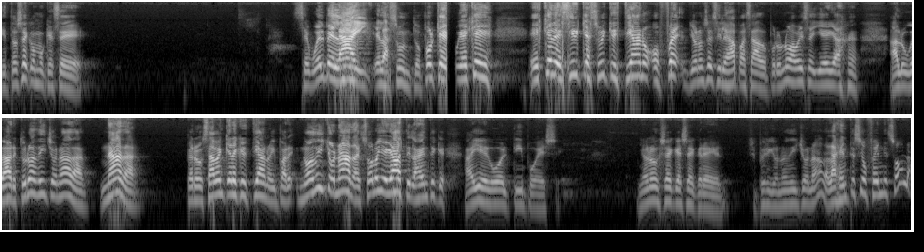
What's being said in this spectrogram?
Y entonces como que se, se vuelve light el asunto. Porque es que, es que decir que soy cristiano ofende. Yo no sé si les ha pasado, pero uno a veces llega a lugares. Tú no has dicho nada, nada pero saben que eres cristiano y no ha dicho nada, solo llegaste y la gente que, ahí llegó el tipo ese. Yo no sé qué se cree él, pero yo no he dicho nada. La gente se ofende sola.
